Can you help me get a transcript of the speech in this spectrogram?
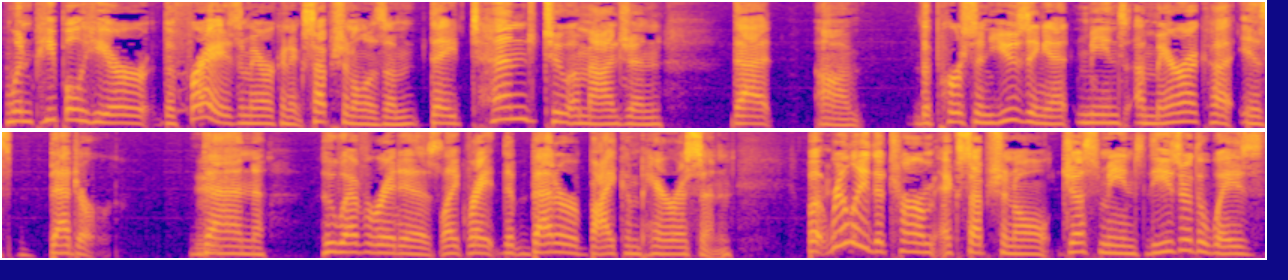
when people hear the phrase American exceptionalism, they tend to imagine that um, the person using it means America is better than whoever it is, like, right, the better by comparison. But really, the term exceptional just means these are the ways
